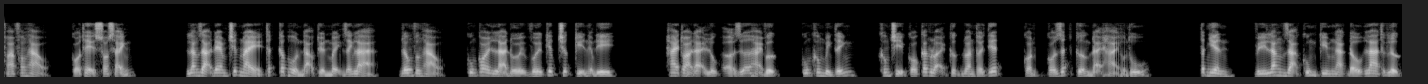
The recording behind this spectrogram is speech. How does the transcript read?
phá phong hào, có thể so sánh. Lăng dạ đem chiếc này thất cấp hồn đạo thuyền mệnh danh là đông phương hảo cũng coi là đối với kiếp trước kỷ niệm đi. Hai tòa đại lục ở giữa hải vực cũng không bình tĩnh, không chỉ có các loại cực đoan thời tiết, còn có rất cường đại hải hồn thú. Tất nhiên, vì lăng dạ cùng kim ngạc đấu la thực lực,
